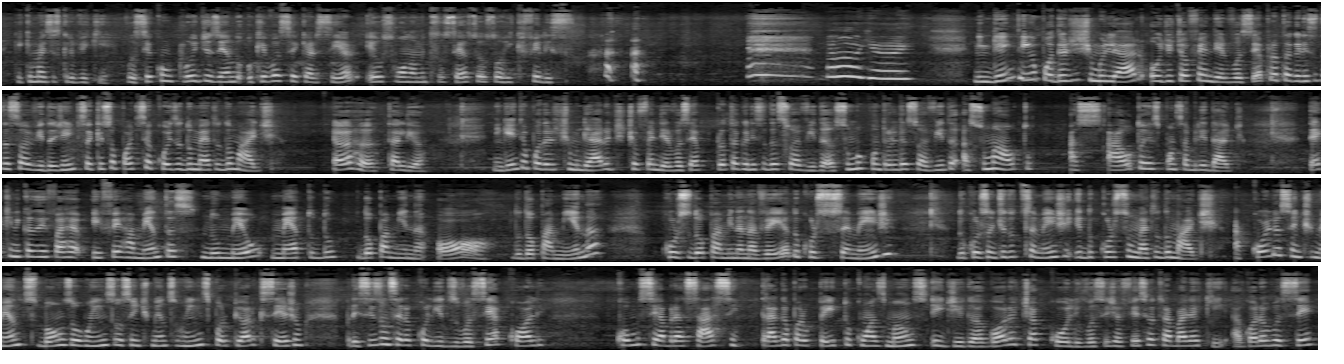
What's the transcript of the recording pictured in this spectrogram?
O que, que mais eu escrevi aqui? Você conclui dizendo o que você quer ser. Eu sou o nome de sucesso, eu sou rico e feliz. ai, ai. Ninguém tem o poder de te humilhar ou de te ofender. Você é a protagonista da sua vida. Gente, isso aqui só pode ser coisa do método MAD. Aham, uhum, tá ali, ó. Ninguém tem o poder de te humilhar ou de te ofender. Você é a protagonista da sua vida. Assuma o controle da sua vida. Assuma auto a autorresponsabilidade. Técnicas e ferramentas no meu método dopamina. Ó, oh, do dopamina, curso dopamina na veia, do curso Semenge, do curso Antídoto Semente e do curso Método MAD. Acolha os sentimentos, bons ou ruins, ou sentimentos ruins, por pior que sejam, precisam ser acolhidos. Você acolhe como se abraçasse, traga para o peito com as mãos e diga: Agora eu te acolho, você já fez seu trabalho aqui. Agora você,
